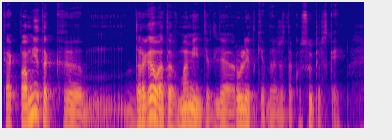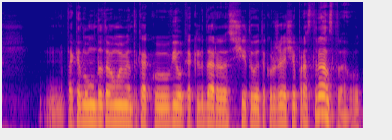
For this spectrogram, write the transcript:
Как по мне, так э, дороговато в моменте для рулетки, даже такой суперской. Так я думал до того момента, как увидел, как лидар считывает окружающее пространство. Вот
